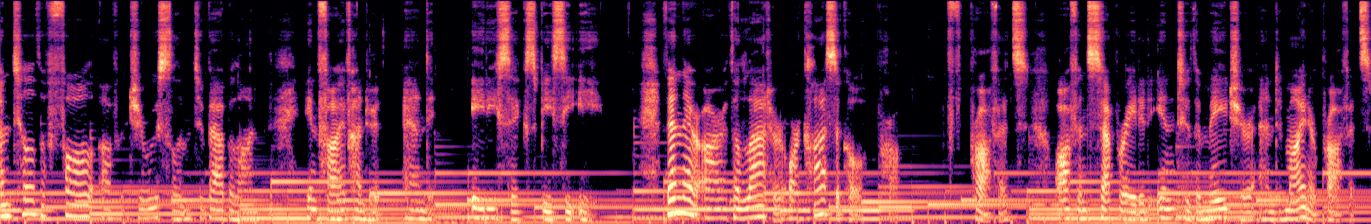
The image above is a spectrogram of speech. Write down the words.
until the fall of Jerusalem to Babylon in 586 BCE. Then there are the latter or classical prophets prophets, often separated into the major and minor prophets,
